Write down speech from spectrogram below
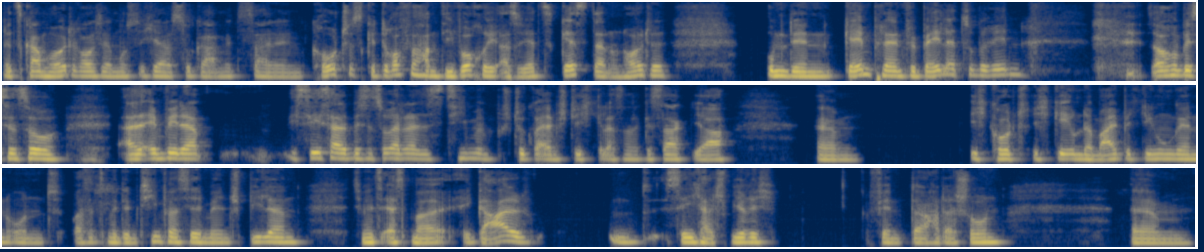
Jetzt kam heute raus, er muss sich ja sogar mit seinen Coaches getroffen haben, die Woche, also jetzt gestern und heute, um den Gameplan für Baylor zu bereden. Ist auch ein bisschen so, also entweder, ich sehe es halt ein bisschen so, er hat das Team ein Stück weit im Stich gelassen, hat gesagt, ja, ähm, ich coach, ich gehe unter meinen Bedingungen und was jetzt mit dem Team passiert, mit den Spielern, ist mir jetzt erstmal egal und sehe ich halt schwierig. Finde, da hat er schon ähm,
